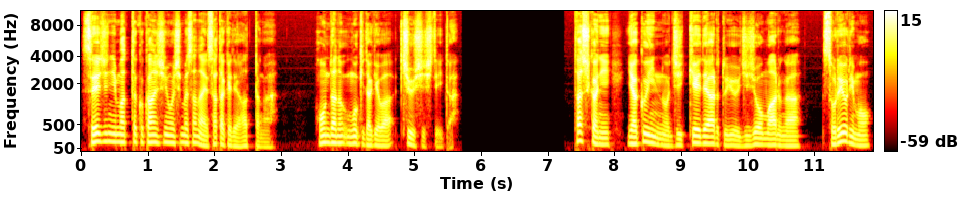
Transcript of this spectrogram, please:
政治に全く関心を示さない佐竹であったが、本田の動きだけは注視していた。確かに役員の実刑であるという事情もあるが、それよりも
